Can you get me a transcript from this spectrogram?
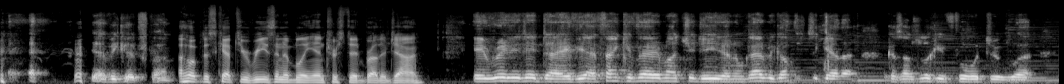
yeah, it'd be good fun. I hope this kept you reasonably interested, brother John. It really did, Dave. Yeah, thank you very much indeed, and I'm glad we got this together because I was looking forward to. Uh,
